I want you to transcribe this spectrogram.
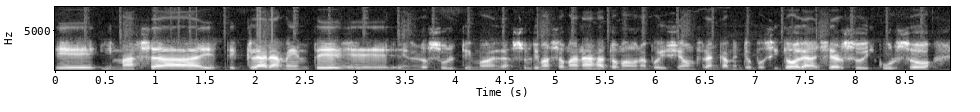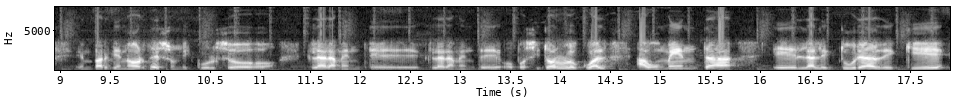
eh, y Massa este, claramente en, los últimos, en las últimas semanas ha tomado una posición francamente opositora. Ayer su discurso en Parque Norte es un discurso claramente, claramente opositor, lo cual aumenta eh, la lectura de que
